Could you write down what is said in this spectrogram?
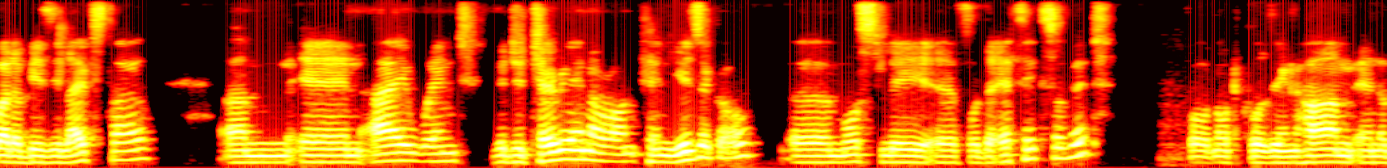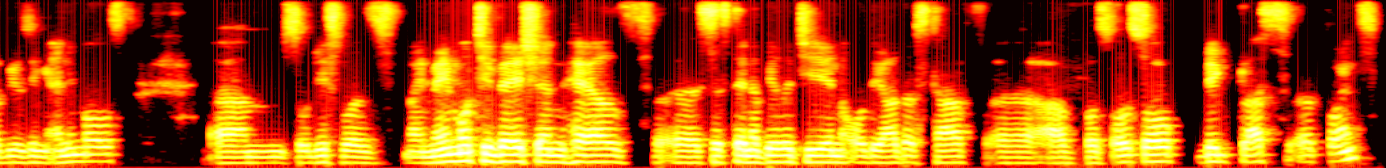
quite a busy lifestyle. Um, and I went vegetarian around 10 years ago, uh, mostly uh, for the ethics of it, for not causing harm and abusing animals. Um, so this was my main motivation, health, uh, sustainability, and all the other stuff uh, was also big plus uh, points.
